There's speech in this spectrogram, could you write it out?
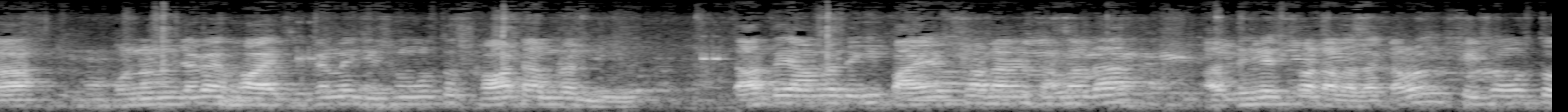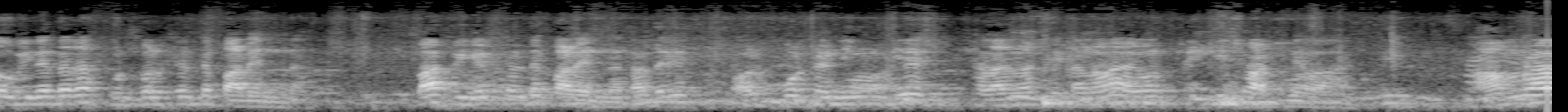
বা অন্যান্য জায়গায় হয় সেখানে যে সমস্ত শট আমরা নিই তাতে আমরা দেখি পায়ের শট আলাদা আর দেহের শট আলাদা, কারণ সেই সমস্ত অভিনেতারা ফুটবল খেলতে পারেন না বা ক্রিকেট খেলতে পারেন না। তাদের অল্প ট্রেনিং দিয়ে খেলানো শেখানো হয় এবং ট্রিকি শট নেওয়া হয়। আমরা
